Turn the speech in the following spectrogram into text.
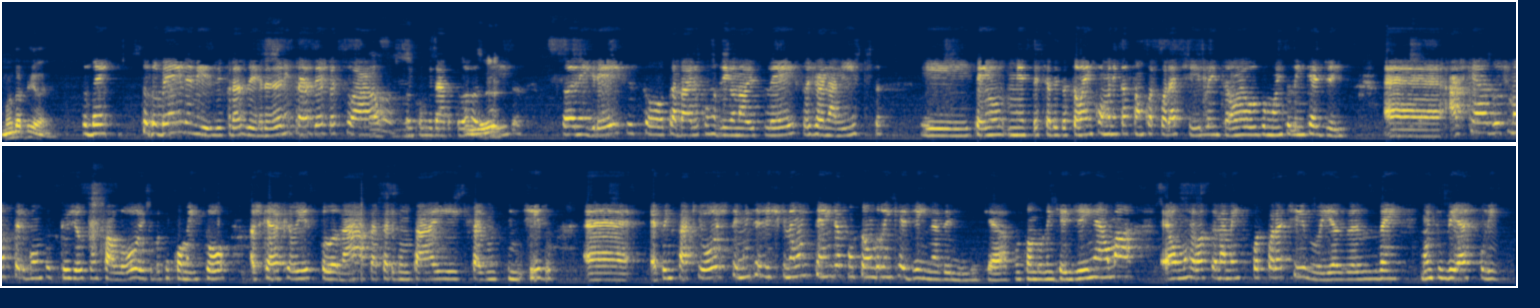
Manda ver, Anne. Tudo bem? Tudo bem, Denise? Prazer. Anne, prazer, pessoal. Fui convidada pelo Rodrigo. Sou Anne Grace, sou, trabalho com o Rodrigo Play, sou jornalista e tenho minha especialização é em comunicação corporativa, então eu uso muito LinkedIn. É, acho que as últimas perguntas que o Gilson falou e que você comentou, acho que era que eu ia explanar para perguntar e que faz muito sentido, é, é, pensar que hoje tem muita gente que não entende a função do LinkedIn, né, Denise? Que a função do LinkedIn é, uma, é um relacionamento corporativo e às vezes vem muito viés político.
